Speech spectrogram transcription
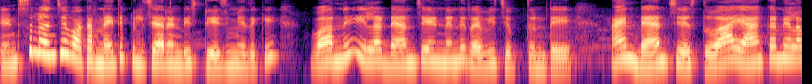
ఫ్రెండ్స్లోంచి ఒకరినైతే పిలిచారండి స్టేజ్ మీదకి. వారిని ఇలా డ్యాన్స్ చేయండి అని రవి చెప్తుంటే ఆయన డ్యాన్స్ చేస్తూ ఆ యాంకర్ని ఇలా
